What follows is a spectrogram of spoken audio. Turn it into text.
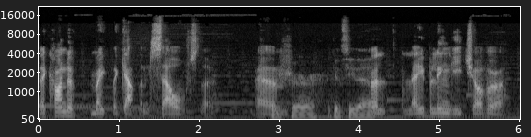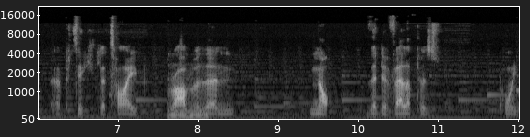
they kind of make the gap themselves, though. Um, For sure, I can see that. uh, labeling each other a particular type rather Mhm. than not the developer's point.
